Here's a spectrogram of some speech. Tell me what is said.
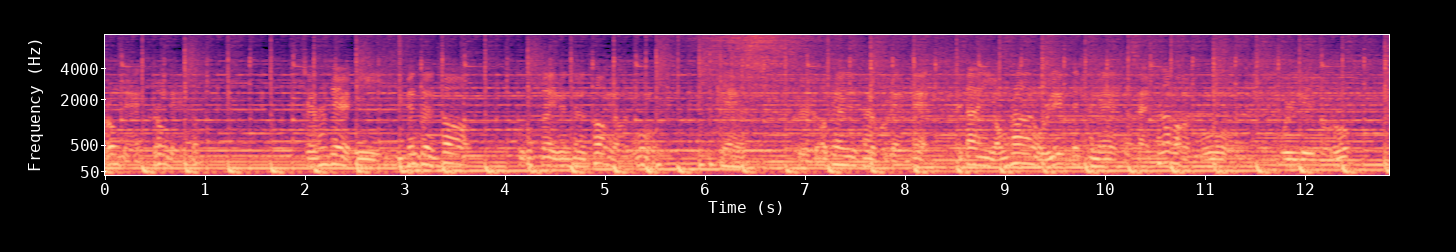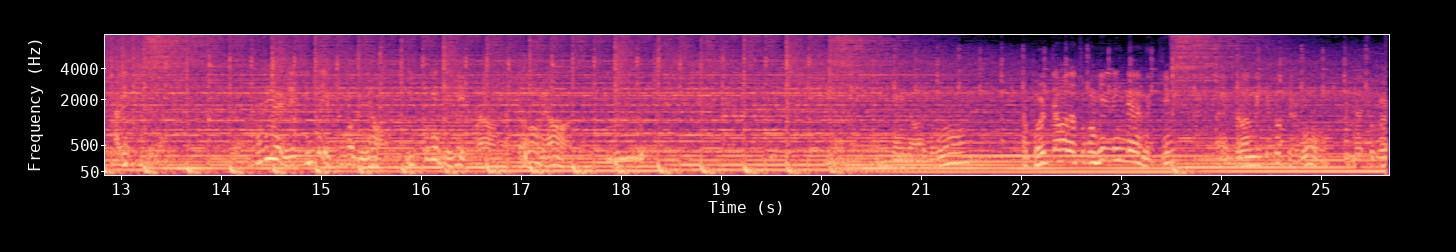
그럼 되, 그럼 되겠죠? 제가 사실 이 이벤트는 처음 구독자 이벤트는 처음이어가지고 예, 그 어떻게 하는지 잘 모르겠는데 일단 이 영상을 올릴 때쯤에 제가 잘 찾아봐가지고 올리도록 하겠습니다. 네, 사실 얘 진짜 이쁘거든요. 이쁘긴 되게 이뻐요. 써놓으면 볼 때마다 조금 힐링되는 느낌? 네, 그런 느낌도 들고 네, 조금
